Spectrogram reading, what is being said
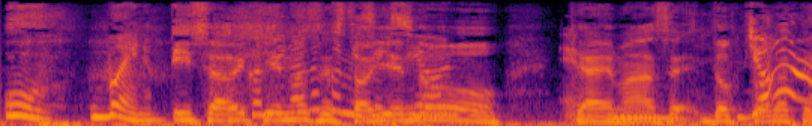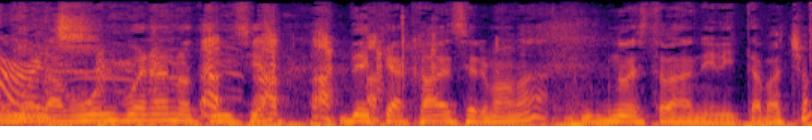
Uh, bueno. ¿Y sabe quién nos está oyendo? Que además, eh, doctora, tenemos la George. muy buena noticia de que acaba de ser mamá, nuestra Danielita Pachón.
